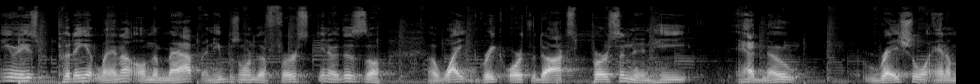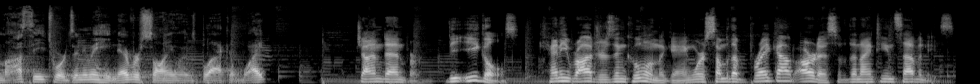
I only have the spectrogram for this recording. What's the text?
Anyway, he's putting Atlanta on the map, and he was one of the first. You know, this is a, a white Greek Orthodox person, and he had no racial animosity towards anyone. He never saw anyone as black and white. John Denver, the Eagles, Kenny Rogers, and Kool and the Gang were some of the breakout artists of the 1970s.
